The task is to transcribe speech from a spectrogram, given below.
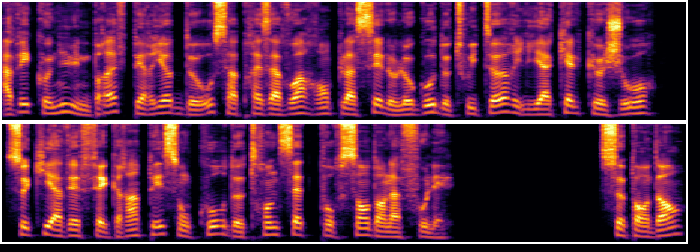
avait connu une brève période de hausse après avoir remplacé le logo de Twitter il y a quelques jours, ce qui avait fait grimper son cours de 37% dans la foulée. Cependant,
